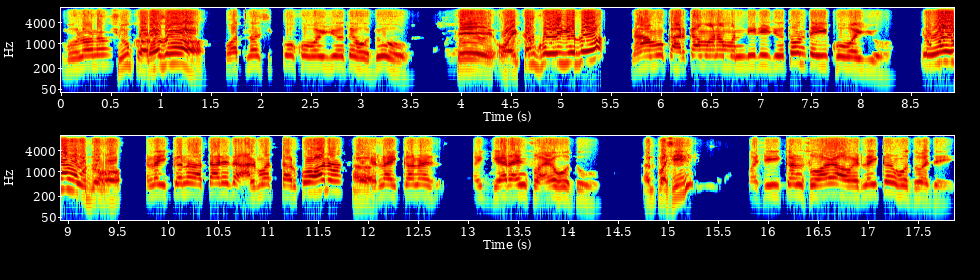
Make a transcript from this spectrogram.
બોલો ને. શું કરો છો? પોતનો સિક્કો ખોવાઈ ગયો તે હોધો. તે ઓયકન ખોવાઈ ગયો તો? ના હું કારકામાના મંદિરે જોતો ને તે ઈ ખોવાઈ ગયો. તે ઓય એવું હોધો હો? એટલે ઈકને અત્યારે હાલમાં તડકો હો ને એટલે ઈકને અહીં ઘેર આવીને સોયો હોતું અને પછી? પછી ઈકન સોયો આવે એટલે ઈકન હોધવા જાય.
